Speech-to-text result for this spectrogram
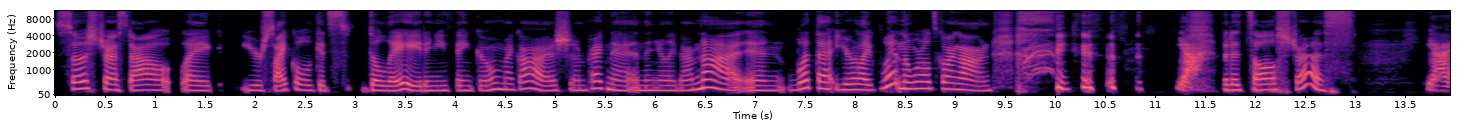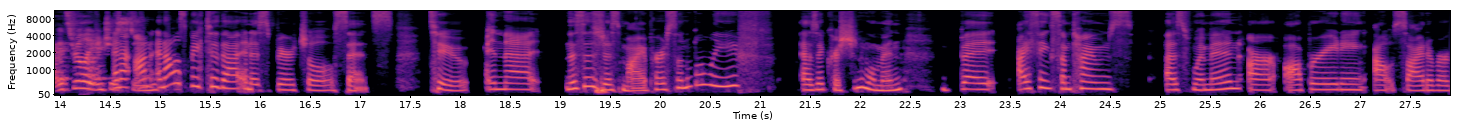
so stressed out, like your cycle gets delayed and you think, oh my gosh, I'm pregnant. And then you're like, I'm not. And what that, you're like, what in the world's going on? yeah. But it's all stress yeah, it's really interesting. And, I, and I'll speak to that in a spiritual sense too, in that this is just my personal belief as a Christian woman, but I think sometimes us women are operating outside of our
